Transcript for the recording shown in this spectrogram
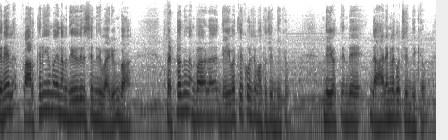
തന്നെയല്ല പ്രാർത്ഥനയുമായി നമ്മൾ സന്നിധി വരുമ്പോൾ പെട്ടെന്ന് നമ്മുടെ ദൈവത്തെക്കുറിച്ച് മാത്രം ചിന്തിക്കും. ദൈവത്തിന്റെ ദാനങ്ങളെക്കുറിച്ച് ചിന്തിക്കും.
